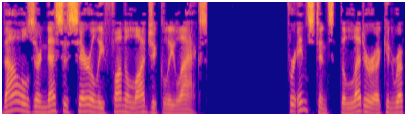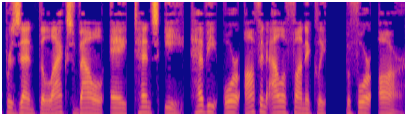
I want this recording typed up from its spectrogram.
vowels are necessarily phonologically lax. For instance, the letter A can represent the lax vowel, A, tense, E, heavy, or often allophonically, before, R.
